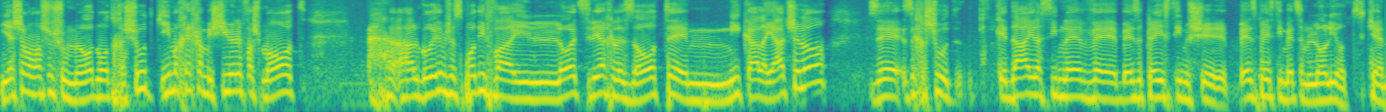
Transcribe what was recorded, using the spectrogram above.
יש שם משהו שהוא מאוד מאוד חשוד, כי אם אחרי 50 אלף השמעות, האלגוריתם של ספוטיפיי לא הצליח לזהות אה, מי קהל היעד שלו, זה, זה חשוד. כדאי לשים לב אה, באיזה פלייסטים, ש... באיזה פלייסטים בעצם לא להיות, כן.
